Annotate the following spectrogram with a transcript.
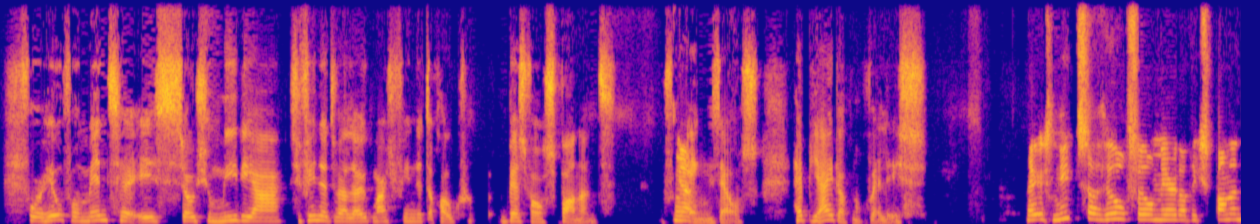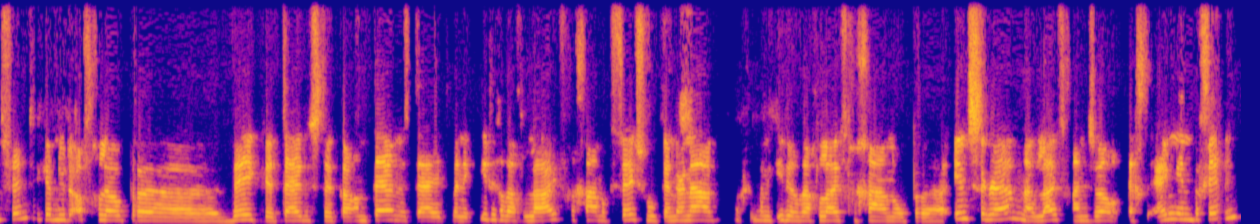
Voor heel veel mensen is social media, ze vinden het wel leuk, maar ze vinden het toch ook best wel spannend. Of Ja. eng zelfs. Heb jij dat nog wel eens? Er is niet zo heel veel meer dat ik spannend vind. Ik heb nu de afgelopen eh, weken tijdens de quarantainetijd ben ik iedere dag live gegaan op Facebook. En daarna ben ik iedere dag live gegaan op eh, Instagram. Nou, live gaan is wel echt eng in het begin.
